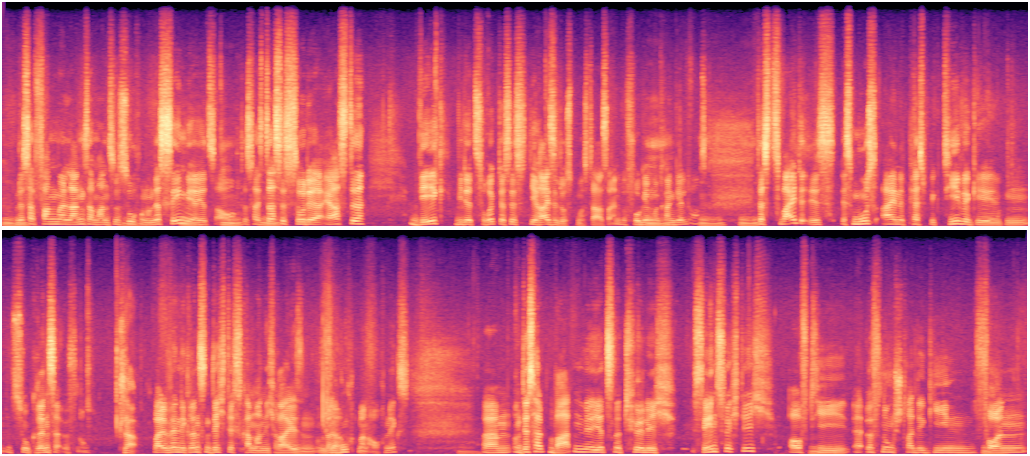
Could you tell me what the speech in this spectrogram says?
Und deshalb fangen wir langsam an zu suchen. Und das sehen wir jetzt auch. Das heißt, das ist so der erste Weg wieder zurück. Das ist, die Reiselust muss da sein, bevor geben wir kein Geld aus. Das zweite ist, es muss eine Perspektive geben zur Grenzeröffnung. Klar. Weil wenn die Grenzen dicht ist, kann man nicht reisen und dann Klar. bucht man auch nichts. Ähm, und deshalb warten wir jetzt natürlich sehnsüchtig auf die Eröffnungsstrategien von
